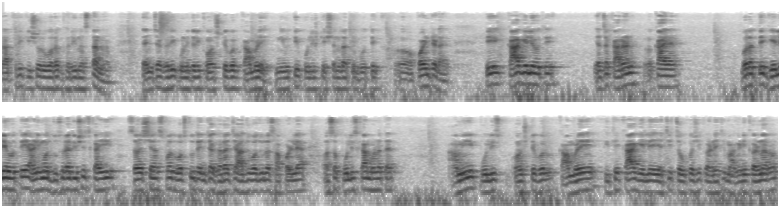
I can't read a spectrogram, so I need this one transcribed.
रात्री किशोर वरक घरी नसताना त्यांच्या घरी कोणीतरी कॉन्स्टेबल कांबळे निवती पोलीस स्टेशनला ते बहुतेक अपॉइंटेड आहेत. ते का गेले होते? याचं कारण काय आहे? बरं ते गेले होते आणि मग दुसऱ्या दिवशीच काही संशयास्पद वस्तू त्यांच्या घराच्या आजूबाजूला सापडल्या. असं पोलीस का म्हणत आहेत? आम्ही पोलीस कॉन्स्टेबल कांबळे तिथे का गेले याची चौकशी करण्याची मागणी करणार आहोत.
